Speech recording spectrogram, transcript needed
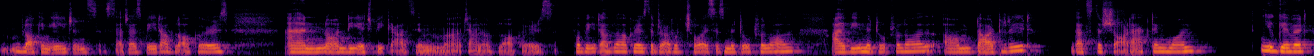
blocking agents such as beta blockers and non-DHP calcium uh, channel blockers. For beta blockers, the drug of choice is metoprolol, IV metoprolol, um, tartrate, that's the short-acting one. You give it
